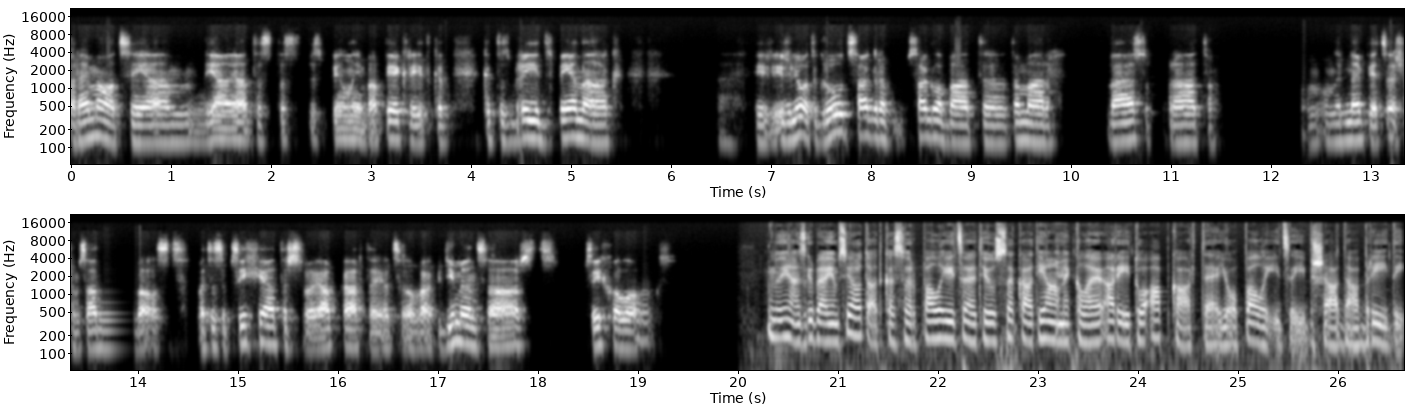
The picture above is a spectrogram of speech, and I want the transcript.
par emocijām, jā, jā tas, tas, tas pilnībā piekrīt, ka, ka tas brīdis pienāk. Ir, ir ļoti grūti sagra, saglabāt eh, tomēr vēsu prātu, un, un ir nepieciešams atbalsts. Vai tas ir psihiatrs vai apkārtējo cilvēku ģimenes ārsts, psihologs. Nu, jā, es gribēju jums jautāt, kas var palīdzēt. Jūs sakāt, jāmeklē arī to apkārtējo palīdzību šādā brīdī.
